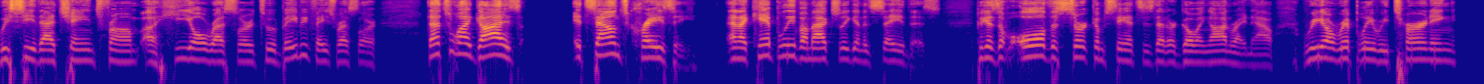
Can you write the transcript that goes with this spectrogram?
we see that change from a heel wrestler to a babyface wrestler. That's why, guys, it sounds crazy, and I can't believe I'm actually going to say this because of all the circumstances that are going on right now. Rhea Ripley returning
